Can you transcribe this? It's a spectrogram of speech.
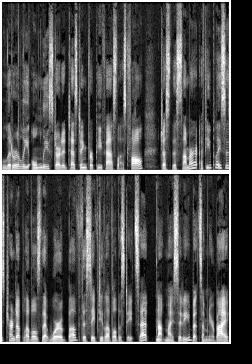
literally only started testing for PFAS last fall. Just this summer, a few places turned up levels that were above the safety level the state set, not my city, but some nearby,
